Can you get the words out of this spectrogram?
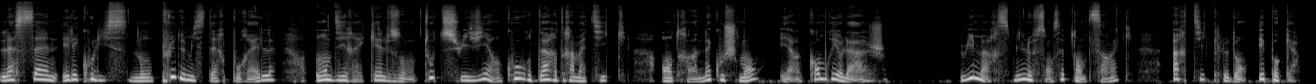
la scène et les coulisses n'ont plus de mystère pour elles, on dirait qu'elles ont toutes suivi un cours d'art dramatique entre un accouchement et un cambriolage. 8 mars 1975, article dans Epoca.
